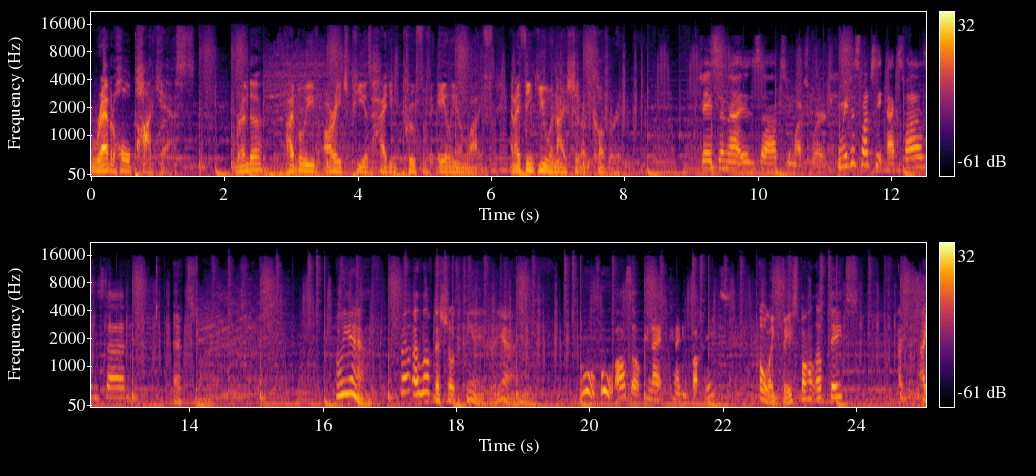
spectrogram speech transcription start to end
Rabbit Hole Podcasts. Brenda, I believe RHP is hiding proof of alien life, and I think you and I should uncover it. Jason, that is uh, too much work. Can we just watch the X Files instead? X Files. Oh yeah, I, I love that show as a teenager. Yeah. yeah. Ooh, ooh. Also, can I can I do updates? Oh, like baseball updates? I, I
